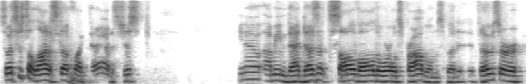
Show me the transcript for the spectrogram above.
So it's just a lot of stuff like that. It's just, you know, I mean, that doesn't solve all the world's problems, but if those are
